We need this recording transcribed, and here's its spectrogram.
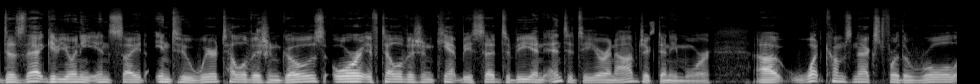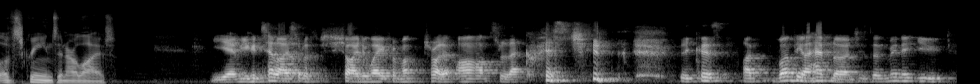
does that give you any insight into where television goes, or if television can't be said to be an entity or an object anymore, uh, what comes next for the role of screens in our lives? Yeah, you can tell I sort of shied away from trying to answer that question because I, one thing I have learned is the minute you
